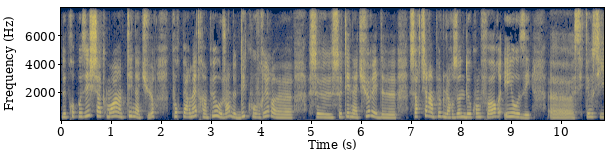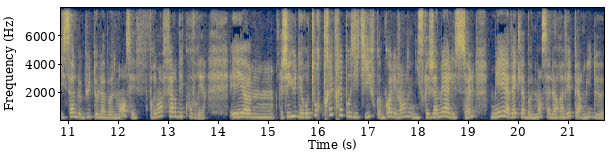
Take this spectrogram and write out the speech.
de proposer chaque mois un thé nature pour permettre un peu aux gens de découvrir ce, ce, thé nature et de sortir un peu de leur zone de confort et oser. C'était aussi ça le but de l'abonnement, c'est vraiment faire découvrir. Et j'ai eu des retours très très positifs comme quoi les gens n'y seraient jamais allés seuls, mais avec l'abonnement, ça leur avait permis de,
